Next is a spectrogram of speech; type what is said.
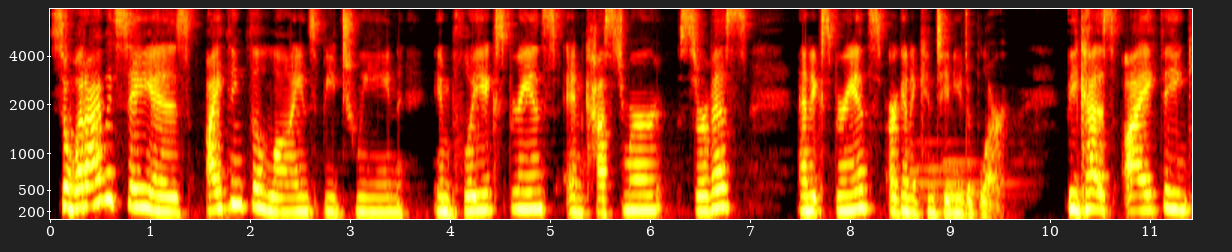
So, what I would say is, I think the lines between employee experience and customer service and experience are going to continue to blur because I think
